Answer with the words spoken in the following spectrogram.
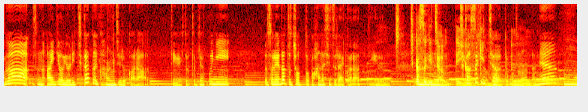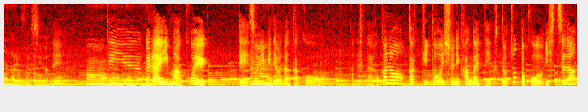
がその相手をより近く感じるからっていう人と逆にそれだとちょっとこう話しづらいからっていう、うんち近すぎちゃうっていう、近すぎちゃうってことなんだね。うん、なるほど。よね。うんっていうぐい。らい、まあ声ってそういう意味ではなんかこう、ですかね他の楽器と一緒に考えていくとちょっとこう異質な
